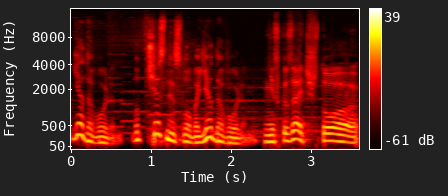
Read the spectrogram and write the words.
Я доволен. Вот честное слово, я доволен. Не сказать, что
